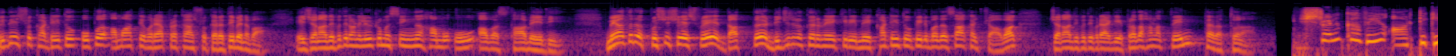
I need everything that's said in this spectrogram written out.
විදේශ කටයුතු උප අමාත්‍යවරයා ප්‍රකාශ කර තිබෙනවා. ඒ ජනාධිපති රනිල් වික්‍රමසිංහ හමු වූ අවස්ථාවේදී. මේ අතර කෘෂි ක්ෂේත්‍රයේ දත්ත ඩිජිටල්කරණය කිරීමේ කටයුතු පිළිබඳ සාකච්ඡාවක් ජනාධිපතිවරයාගේ ප්‍රධානත්වයෙන් පැවැත්වුණා. ශ්‍රී ලංකාවේ ආර්ථිකය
